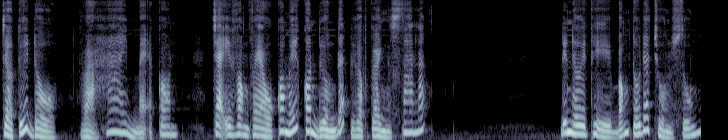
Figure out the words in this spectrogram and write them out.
chờ túi đồ và hai mẹ con chạy vòng vèo qua mấy con đường đất gập ghềnh xa lắc. Đến nơi thì bóng tối đã trùm xuống,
